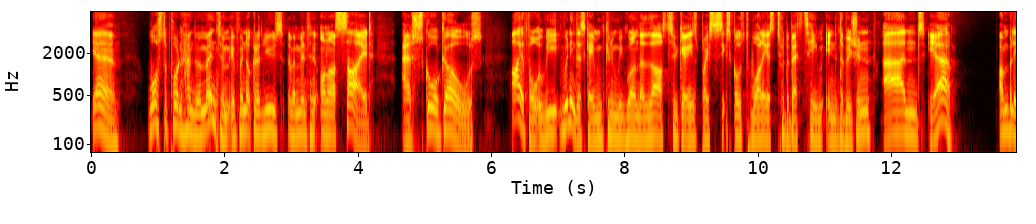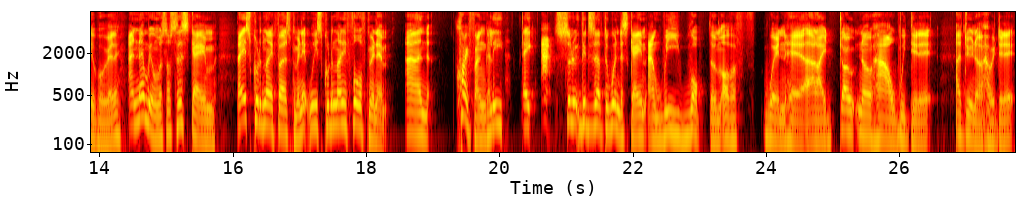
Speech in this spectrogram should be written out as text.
yeah. What's the point of having the momentum if we're not going to use the momentum on our side and score goals? I thought we'd be winning this game given we won the last two games by six goals to one against two of the best team in the division. And yeah, unbelievable, really. And then we almost lost this game. They scored in the 91st minute, we scored in the 94th minute. And quite frankly, they absolutely deserve to win this game, and we robbed them of a win here. And I don't know how we did it. I do know how we did it.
